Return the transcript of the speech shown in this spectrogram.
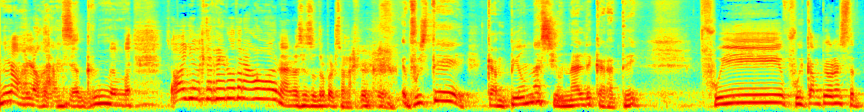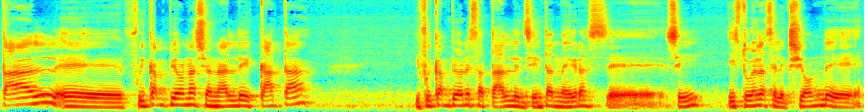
No me lo hagas. Soy el guerrero dragón. Ah, no, ese es otro personaje. ¿Fuiste campeón nacional de karate? Fui, fui campeón estatal, eh, fui campeón nacional de kata y fui campeón estatal en cintas negras, eh, sí. Y estuve en la selección de,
